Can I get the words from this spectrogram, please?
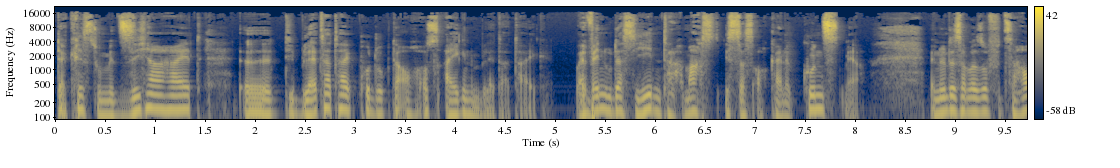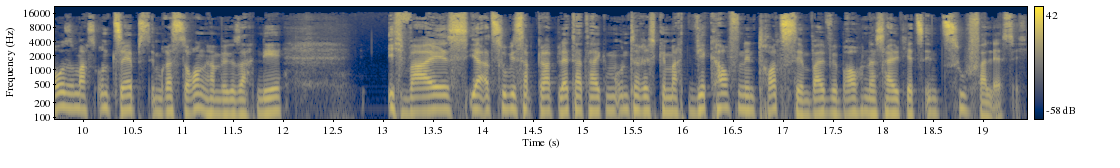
da kriegst du mit Sicherheit äh, die Blätterteigprodukte auch aus eigenem Blätterteig. Weil wenn du das jeden Tag machst, ist das auch keine Kunst mehr. Wenn du das aber so für zu Hause machst und selbst im Restaurant haben wir gesagt, nee, ich weiß, ihr Azubis habt gerade Blätterteig im Unterricht gemacht. Wir kaufen den trotzdem, weil wir brauchen das halt jetzt in zuverlässig.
